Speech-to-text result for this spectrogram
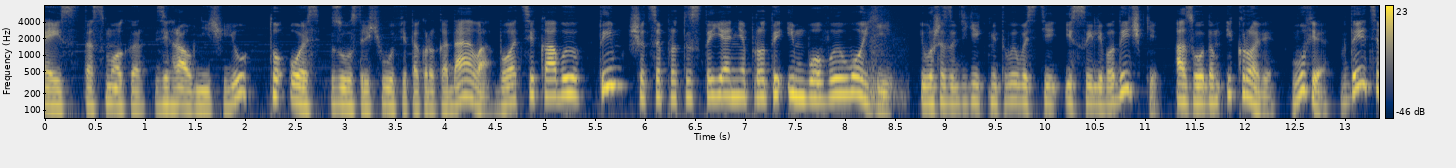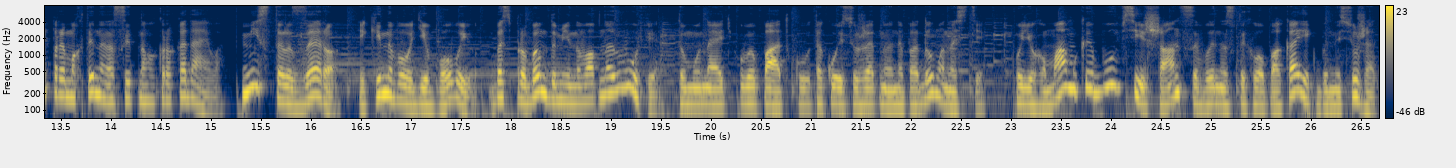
Ейс та Смокер зіграв в нічию, то ось зустріч Вуфі та Крокодайла була цікавою тим, що це протистояння проти імбової логії, і лише завдяки кмітливості і силі водички, а згодом і крові, Вуфі вдається перемогти ненаситного крокодайла. Містер Зеро, який не володів Вовою, без проблем домінував над Вуфі, тому навіть у випадку такої сюжетної непродуманості у його мамки був всі шанси винести хлопака, якби не сюжет.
